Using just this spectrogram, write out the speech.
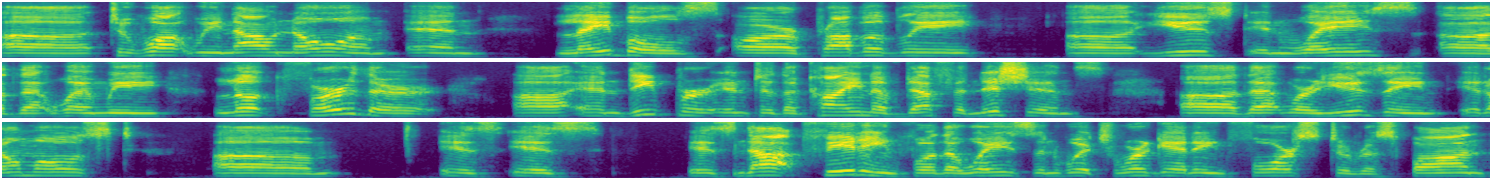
uh, to what we now know them. And labels are probably uh, used in ways uh, that when we look further uh, and deeper into the kind of definitions uh, that we're using, it almost um, is is is not fitting for the ways in which we're getting forced to respond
